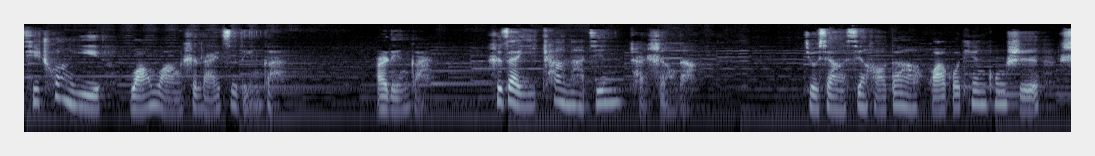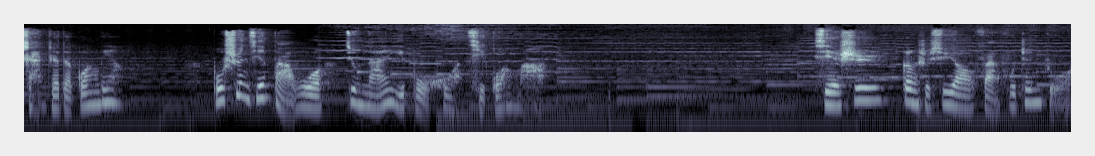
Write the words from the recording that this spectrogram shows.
其创意往往是来自灵感，而灵感是在一刹那间产生的，就像信号弹划过天空时闪着的光亮，不瞬间把握就难以捕获其光芒。写诗更是需要反复斟酌、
